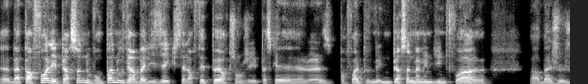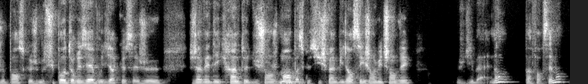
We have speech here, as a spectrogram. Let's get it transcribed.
euh, bah, parfois les personnes ne vont pas nous verbaliser que ça leur fait peur de changer. Parce que parfois, elles peuvent, une personne m'a même dit une fois, euh, ah, bah, je, je, pense que je me suis pas autorisé à vous dire que j'avais des craintes du changement parce que si je fais un bilan, c'est que j'ai envie de changer. Je dis, bah non, pas forcément.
